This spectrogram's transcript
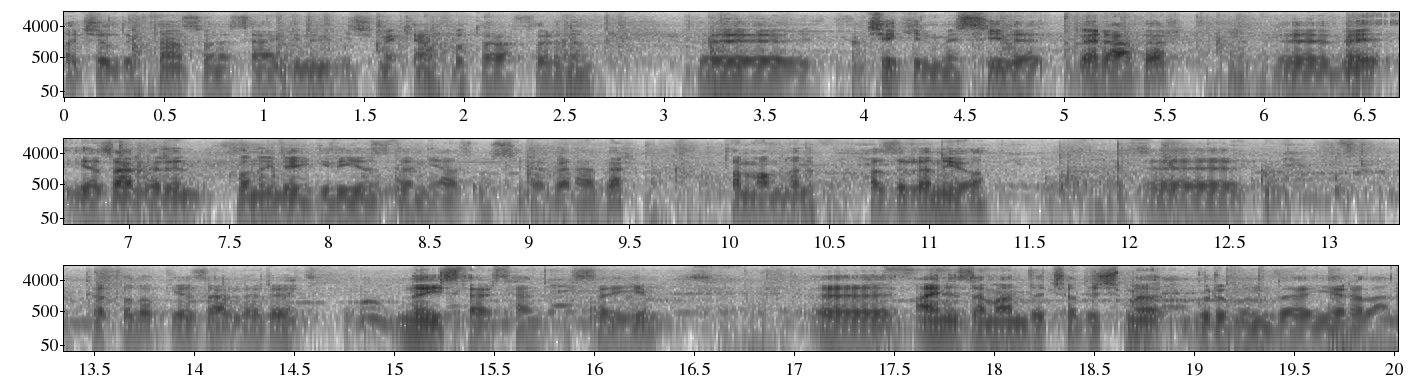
açıldıktan sonra serginin iç mekan fotoğraflarının e, çekilmesiyle beraber e, ve yazarların konuyla ilgili yazılarını yazmasıyla beraber tamamlanıp hazırlanıyor. E, katalog yazarlarını istersen sayayım. E, aynı zamanda çalışma grubunda yer alan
